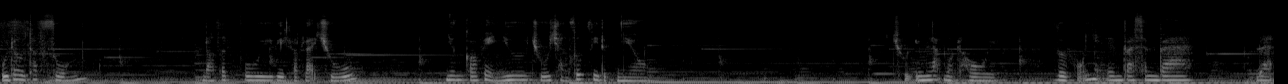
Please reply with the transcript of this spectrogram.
cúi đầu thấp xuống. Nó rất vui vì gặp lại chú, nhưng có vẻ như chú chẳng giúp gì được nhiều. Chú im lặng một hồi, Rồi vỗ nhẹ lên vai Sanva Đoạn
